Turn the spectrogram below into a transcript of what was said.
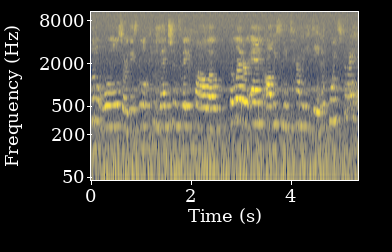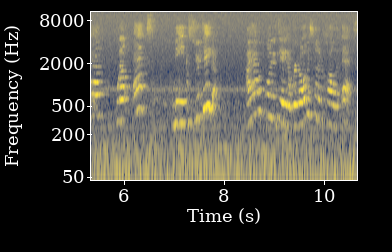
little rules or these little conventions they follow. The letter N always means how many data points do I have? Well, X means your data. I have a point of data, we're always going to call it X.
